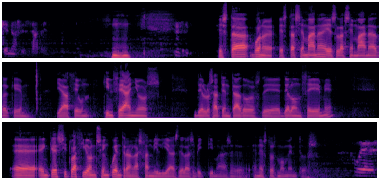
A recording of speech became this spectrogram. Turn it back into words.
que no se saben. Esta, bueno, esta semana es la semana de que ya hace un 15 años de los atentados de, del 11M. Eh, ¿En qué situación se encuentran las familias de las víctimas eh, en estos momentos? Pues,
